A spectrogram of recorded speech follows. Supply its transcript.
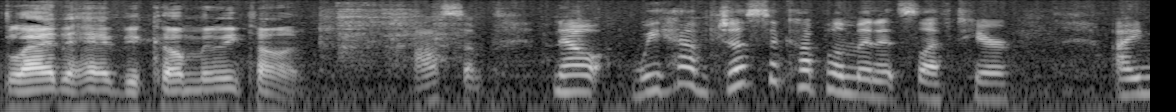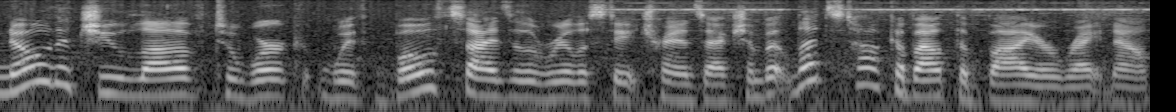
Glad to have you come anytime. Awesome. Now, we have just a couple of minutes left here. I know that you love to work with both sides of the real estate transaction, but let's talk about the buyer right now.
